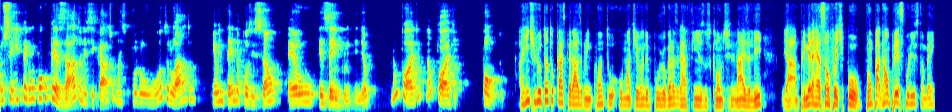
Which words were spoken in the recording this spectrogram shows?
o CI pegou um pouco pesado nesse caso, mas por um outro lado, eu entendo a posição, é o exemplo, entendeu? Não pode, não pode. Ponto. A gente viu tanto o Casper Asgreen quanto o Mathieu Van Der Poel jogando as garrafinhas nos quilômetros finais ali, e a primeira reação foi tipo, vão pagar um preço por isso também.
